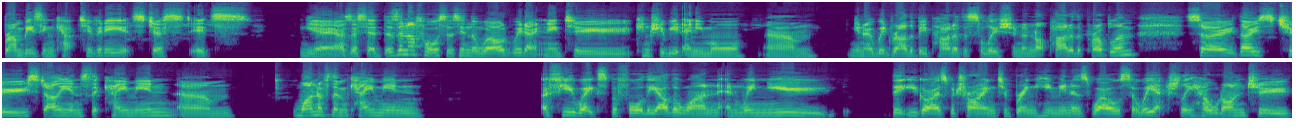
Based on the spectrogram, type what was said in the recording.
Brumbies in captivity. It's just, it's, yeah, as I said, there's enough horses in the world. We don't need to contribute any more. Um, you know, we'd rather be part of the solution and not part of the problem. So those two stallions that came in, um, one of them came in a few weeks before the other one, and we knew that you guys were trying to bring him in as well. So we actually held on to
